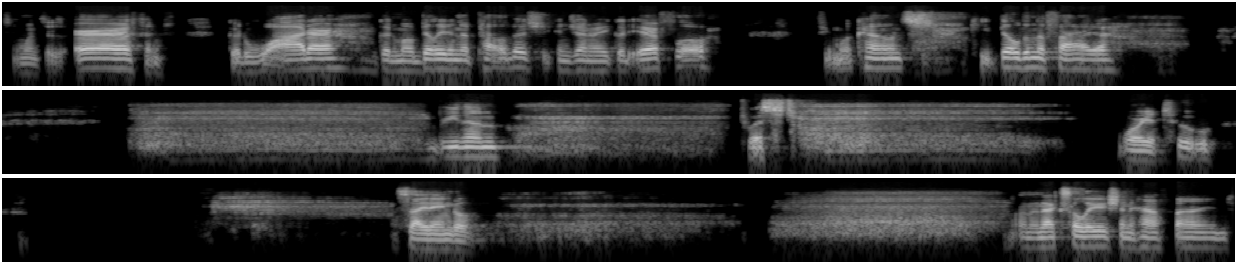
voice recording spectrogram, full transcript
So once there's earth and good water, good mobility in the pelvis, you can generate good airflow. A few more counts. Keep building the fire. Breathe in. Twist. Warrior two. Side angle. On an exhalation, half bind.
